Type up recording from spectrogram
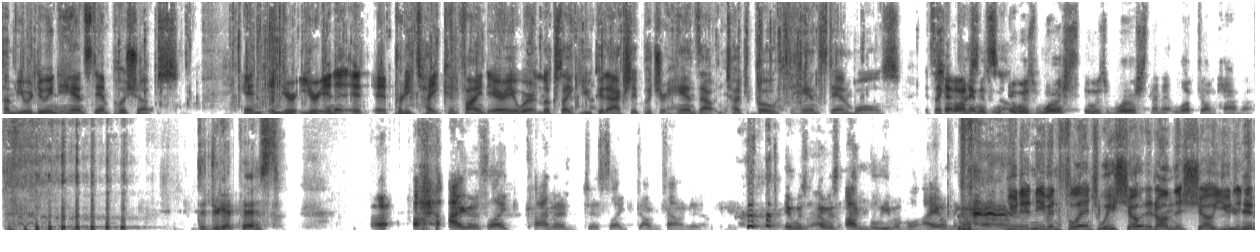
Um, you were doing handstand push-ups, and and you're you're in a, a, a pretty tight confined area where it looks like you could actually put your hands out and touch both handstand walls. It's like a Kevin, it was cell. it was worse. It was worse than it looked on camera. Did you get pissed? I was like kind of just like dumbfounded. It was I was unbelievable. I only got ever, You didn't even flinch. We showed it on this show. You, You didn't,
